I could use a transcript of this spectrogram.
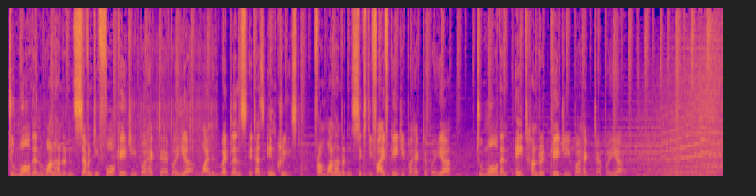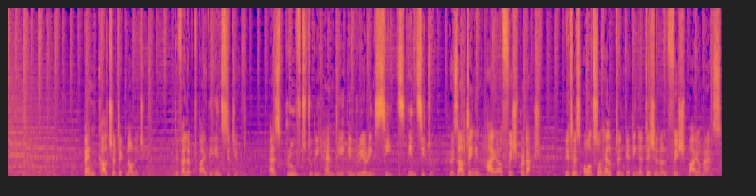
to more than 174 kg per hectare per year, while in wetlands it has increased from 165 kg per hectare per year to more than 800 kg per hectare per year. Pen culture technology, developed by the Institute, has proved to be handy in rearing seeds in situ, resulting in higher fish production. It has also helped in getting additional fish biomass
